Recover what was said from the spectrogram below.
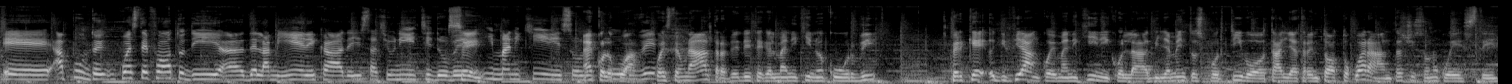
E appunto in queste foto di, eh, dell'America, degli Stati Uniti, dove sì. i manichini sono Eccolo curvi. qua, questa è un'altra, vedete che il manichino è curvi perché di fianco ai manichini con l'abbigliamento sportivo taglia 38-40 ci sono questi.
